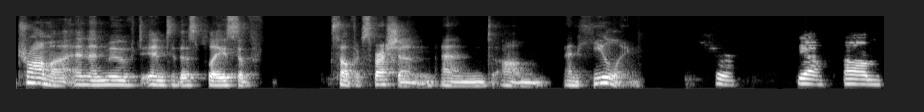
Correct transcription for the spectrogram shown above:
trauma and then moved into this place of self-expression and um, and healing. Sure. Yeah. Um,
